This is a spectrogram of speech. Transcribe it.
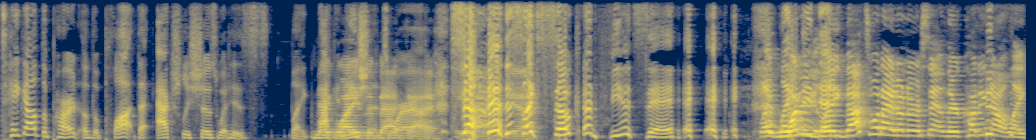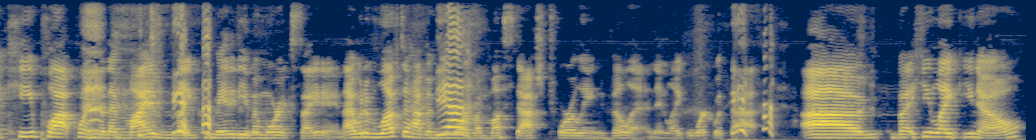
take out the part of the plot that actually shows what his like Like, why he's a machinations bad were. guy. So Yeah, it's yeah. like so confusing. like, what are you, did- like that's what I don't understand. They're cutting out like key plot points and that might have like made it even more exciting. I would have loved to have him be more of a mustache twirling villain and like work with that. um, but he like you know,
